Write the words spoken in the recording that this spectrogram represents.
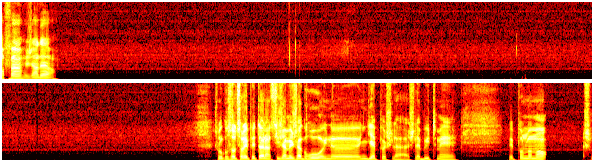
Enfin, dard. Je me concentre sur les pétales. hein. Si jamais j'aggro une, euh, une guêpe, je la, je la bute. Mais, mais pour le moment, je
